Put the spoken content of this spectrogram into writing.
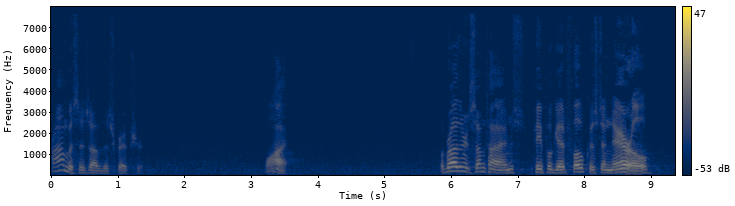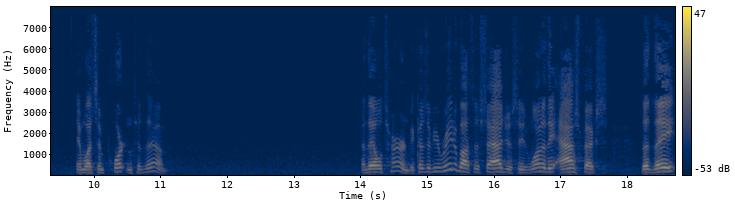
promises of the Scripture. Why? Well, brethren, sometimes people get focused and narrow in what's important to them. And they'll turn. Because if you read about the Sadducees, one of the aspects that they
